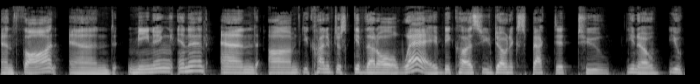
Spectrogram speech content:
and thought and meaning in it. And um, you kind of just give that all away because you don't expect it to, you know, you,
